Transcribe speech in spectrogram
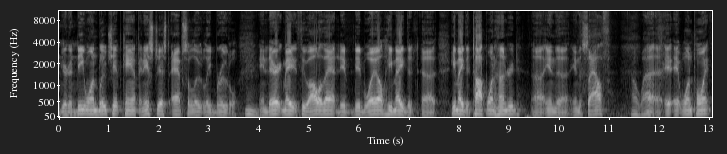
You're at a D1 blue chip camp, and it's just absolutely brutal. And Derek made it through all of that. did did well. He made the uh, he made the top 100 uh, in the in the South Oh wow. uh, at, at one point,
